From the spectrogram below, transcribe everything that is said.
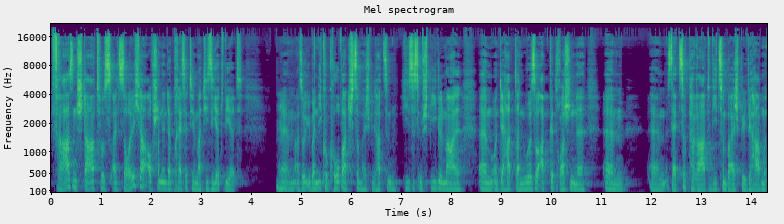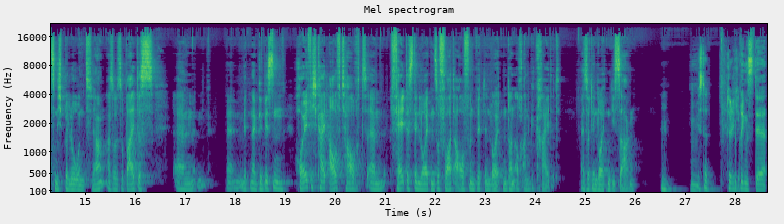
Phrasenstatus als solcher auch schon in der Presse thematisiert wird. Mhm. Ähm, also über Nico Kovac zum Beispiel hat hieß es im Spiegel mal, ähm, und der hat dann nur so abgedroschene ähm, Sätze parat, wie zum Beispiel, wir haben uns nicht belohnt. Ja? Also sobald es ähm, äh, mit einer gewissen Häufigkeit auftaucht, ähm, fällt es den Leuten sofort auf und wird den Leuten dann auch angekreidet. Also den Leuten, die es sagen. Hm. Hm. Ist natürlich übrigens der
